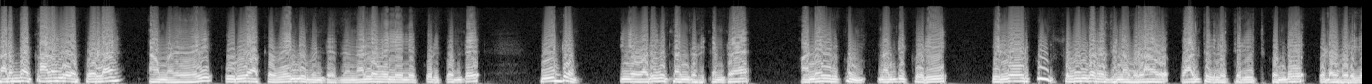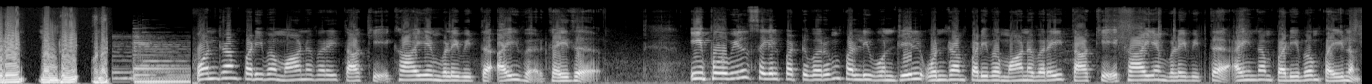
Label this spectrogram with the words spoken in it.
கடந்த காலங்களைப் போல நாம் அதை உருவாக்க வேண்டும் என்று இந்த நல்ல வேலையிலே கூறிக்கொண்டு மீண்டும் இங்கே வருகை தந்திருக்கின்ற அனைவருக்கும் நன்றி கூறி எல்லோருக்கும் சுதந்திர தின விழா வாழ்த்துக்களை தெரிவித்துக் கொண்டு விடைபெறுகிறேன். நன்றி வணக்கம். ஒன்றாம் படிவ மாணவரை தாக்கி காயம் விளைவித்த ஐவர் கைது. இப்போவில் செயல்பட்டு வரும் பள்ளி ஒன்றில் ஒன்றாம் படிவ மாணவரை தாக்கி காயம் விளைவித்த ஐந்தாம் படிவம் பயிலும்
